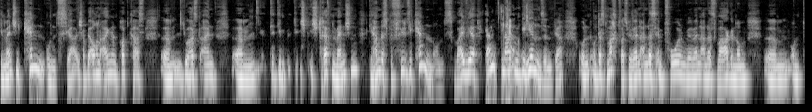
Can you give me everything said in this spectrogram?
Die Menschen kennen uns, ja. Ich habe ja auch einen eigenen Podcast. Ähm, du hast ein, ähm, die, die, ich, ich treffe Menschen, die haben das Gefühl, sie kennen uns, weil wir ganz die nah am Gehirn sind, ja. Und, und das macht was. Wir werden anders empfohlen, wir werden anders wahrgenommen. Ähm, und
